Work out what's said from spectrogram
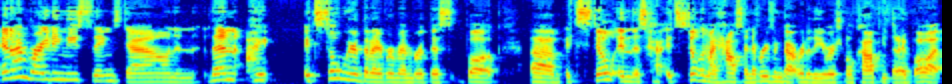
And I'm writing these things down, and then I. It's so weird that I remember this book. Um, it's still in this. Ha- it's still in my house. I never even got rid of the original copy that I bought,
